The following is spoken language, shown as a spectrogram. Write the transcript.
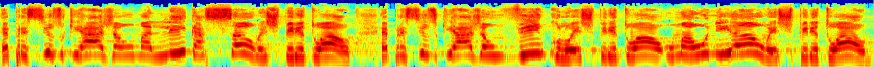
é preciso que haja uma ligação espiritual, é preciso que haja um vínculo espiritual, uma união espiritual,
